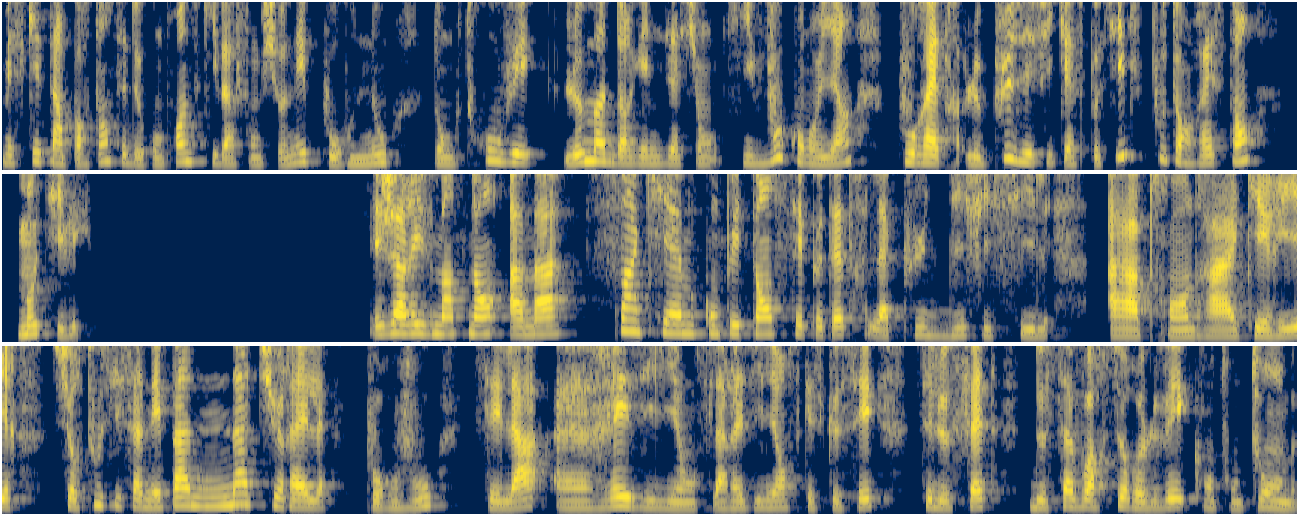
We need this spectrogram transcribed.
mais ce qui est important, c'est de comprendre ce qui va fonctionner pour nous. Donc, trouver le mode d'organisation qui vous convient pour être le plus efficace possible tout en restant motivé. Et j'arrive maintenant à ma cinquième compétence, c'est peut-être la plus difficile à apprendre, à acquérir, surtout si ça n'est pas naturel pour vous, c'est la résilience. La résilience, qu'est-ce que c'est? C'est le fait de savoir se relever quand on tombe.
